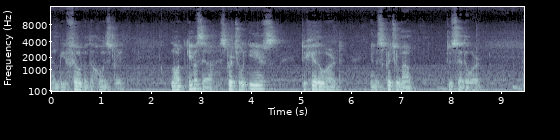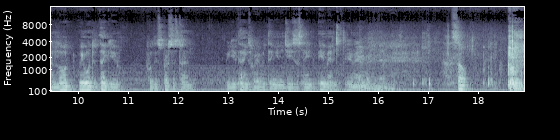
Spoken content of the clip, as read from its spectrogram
and be filled with the Holy Spirit. Lord, give us a spiritual ears to hear the word and a spiritual mouth to say the word. And Lord, we want to thank you for this precious time. We give thanks for everything in Jesus' name. Amen. Amen. Amen. So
